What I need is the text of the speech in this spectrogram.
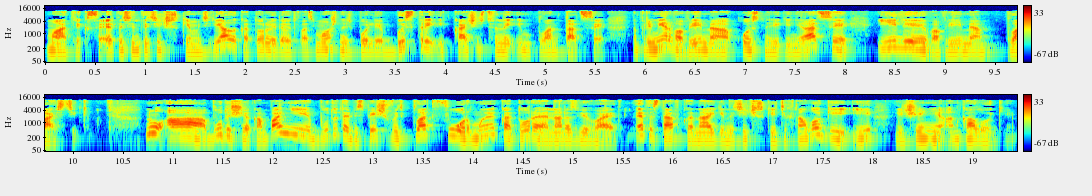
матриксы. Это синтетические материалы, которые дают возможность более быстрой и качественной имплантации, например, во время костной регенерации или во время пластики. Ну а будущее компании будут обеспечивать платформы, которые она развивает. Это ставка на генетические технологии и лечение онкологии.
